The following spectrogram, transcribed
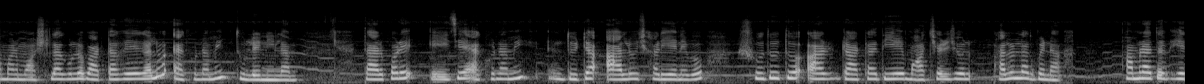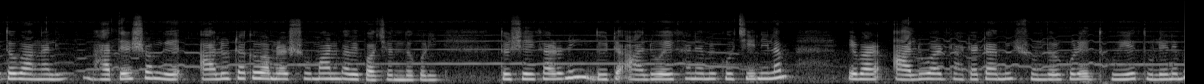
আমার মশলাগুলো বাটা হয়ে গেল, এখন আমি তুলে নিলাম। তারপরে এই যে এখন আমি দুইটা আলু ছাড়িয়ে নেব। শুধু তো আর ডাঁটা দিয়ে মাছের ঝোল ভালো লাগবে না। আমরা তো ভেত বাঙালি। ভাতের সঙ্গে আলুটাকেও আমরা সমানভাবে পছন্দ করি। তো সেই কারণেই দুইটা আলু এখানে আমি কুচিয়ে নিলাম। এবার আলু আর ডাঁটাটা আমি সুন্দর করে ধুয়ে তুলে নেব।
